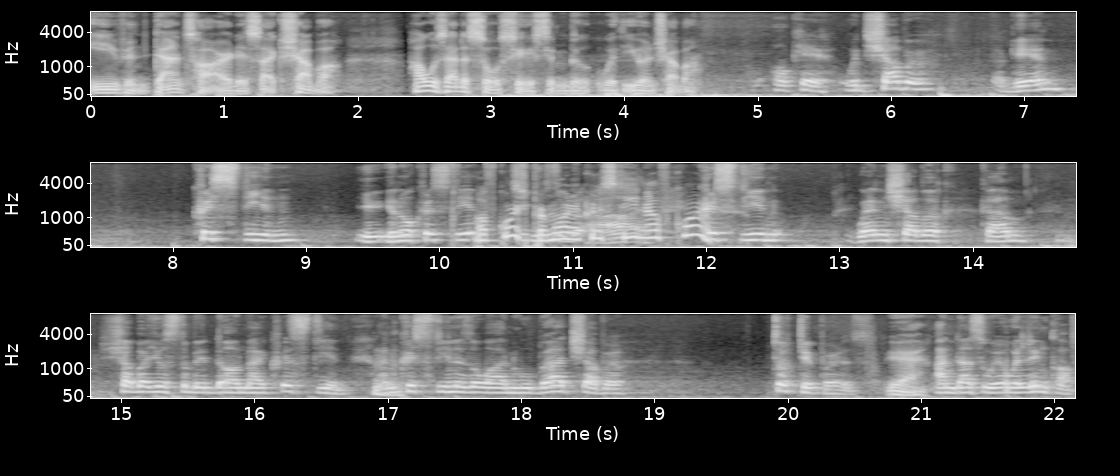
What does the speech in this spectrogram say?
even dancehall artists like Shabba, how was that association built with you and Shabba? Okay, with Shabba, again, Christine, you, you know Christine? Of course, She promoter go- Christine, of course. Christine, when Shabba come, Shabba used to be done by Christine. Mm-hmm. And Christine is the one who brought Shabba to Tippers. Yeah. And that's where we link up.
